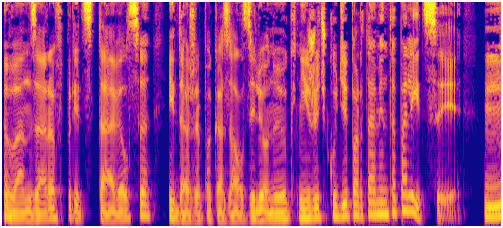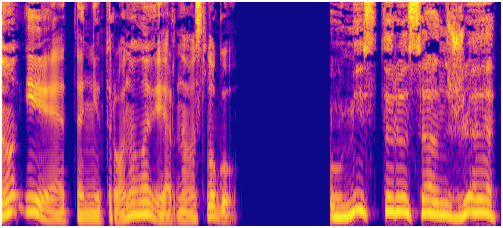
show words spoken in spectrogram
Ванзаров представился и даже показал зеленую книжечку департамента полиции, но и это не тронуло верного слугу. «У мистера Санже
